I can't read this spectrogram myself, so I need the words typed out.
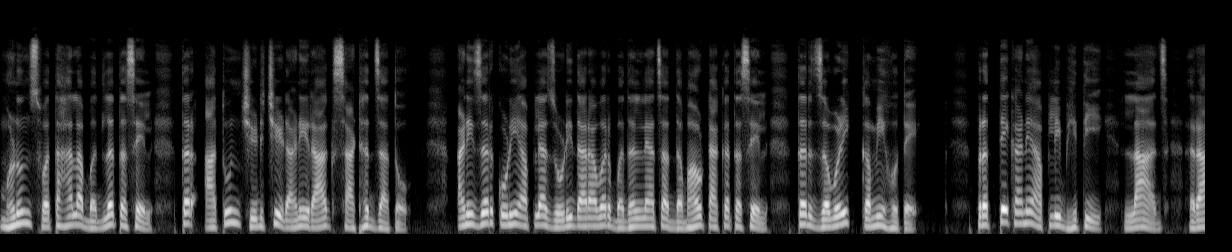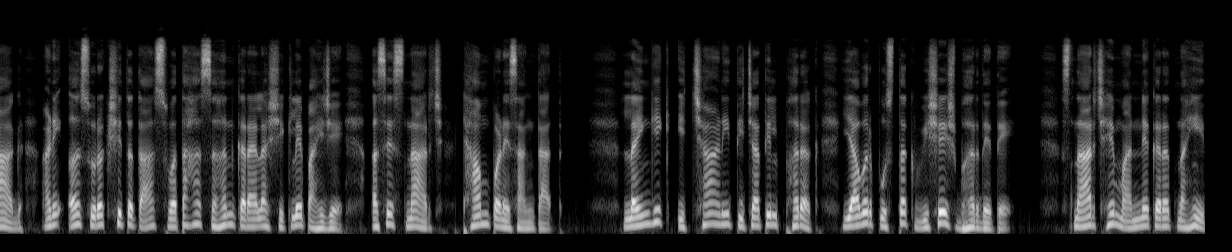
म्हणून स्वतःला बदलत असेल तर आतून चिडचिड आणि राग साठत जातो. आणि जर कोणी आपल्या जोडीदारावर बदलण्याचा दबाव टाकत असेल तर जवळीक कमी होते. प्रत्येकाने आपली भीती लाज राग आणि असुरक्षितता स्वतः सहन करायला शिकले पाहिजे असे स्नार्च ठामपणे सांगतात. लैंगिक इच्छा आणि तिच्यातील फरक यावर पुस्तक विशेष भर देते. स्नार्च हे मान्य करत नाहीत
